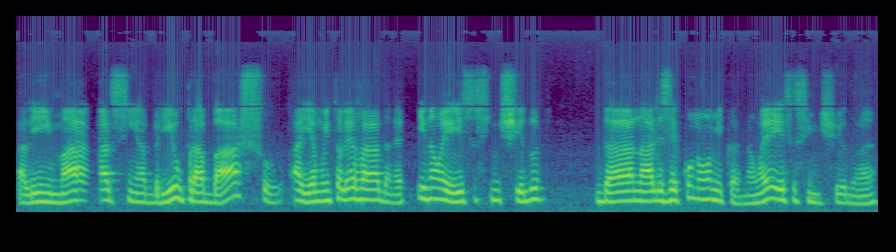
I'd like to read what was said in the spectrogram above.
ali em março, em abril para baixo, aí é muito elevada, né? E não é esse o sentido da análise econômica, não é esse o sentido, né?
